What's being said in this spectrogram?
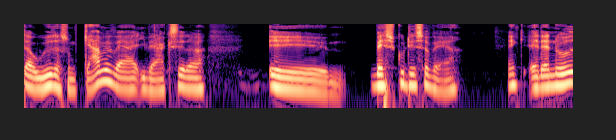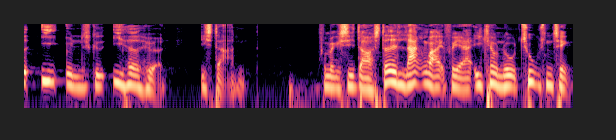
derude, der som gerne vil være iværksættere, øh, hvad skulle det så være? Ikke? Er der noget, I ønskede, I havde hørt i starten? For man kan sige, der er stadig lang vej for jer. I kan jo nå tusind ting.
